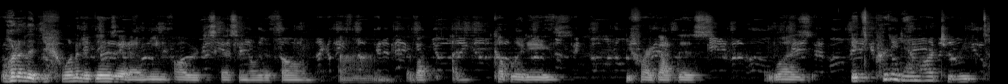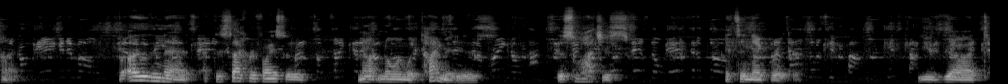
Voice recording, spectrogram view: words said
One of the one of the things that uh, me and Paul were discussing over the phone um, about a couple of days before I got this was it's pretty damn hard to read the time. But other than that, at the sacrifice of not knowing what time it is, this watch is it's a neck breaker. You've got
